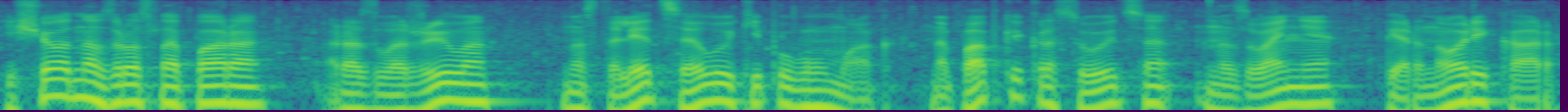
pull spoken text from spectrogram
Еще одна взрослая пара разложила на столе целую кипу бумаг. На папке красуется название Перно Рикар.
